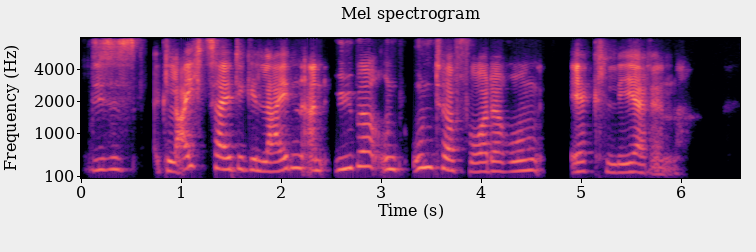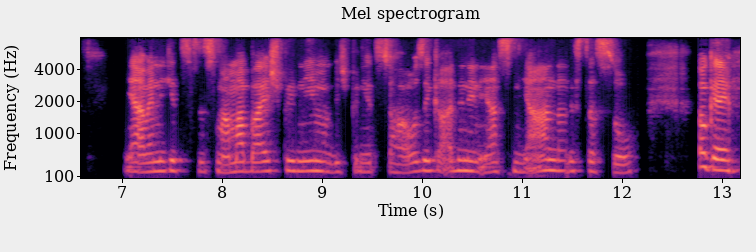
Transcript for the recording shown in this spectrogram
dieses gleichzeitige Leiden an Über- und Unterforderung erklären ja, wenn ich jetzt das Mama-Beispiel nehme und ich bin jetzt zu Hause gerade in den ersten Jahren, dann ist das so. Okay,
